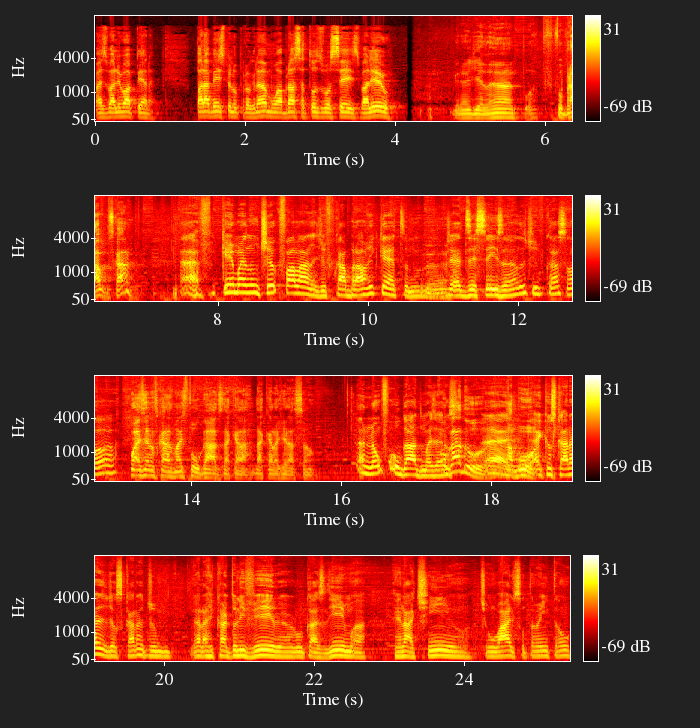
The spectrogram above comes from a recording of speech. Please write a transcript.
Mas valeu a pena. Parabéns pelo programa, um abraço a todos vocês. Valeu! Grande Elano. Pô, ficou bravo com os caras? É, fiquei, mas não tinha o que falar, né? De ficar bravo e quieto. É. No, Já 16 anos, eu tive que ficar só. Quais eram os caras mais folgados daquela, daquela geração? É, não folgado, mas era. os- Folgado é, na boa. É que os caras. Os caras de- era Ricardo Oliveira, era Lucas Lima, Renatinho, tinha o Alisson também, então.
